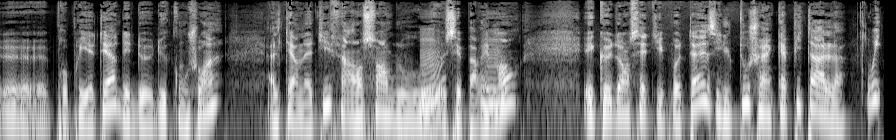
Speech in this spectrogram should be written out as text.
euh, propriétaires, des deux du conjoint, alternatif, hein, ensemble ou mmh. séparément, mmh. et que dans cette hypothèse, il touche un capital. Oui.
